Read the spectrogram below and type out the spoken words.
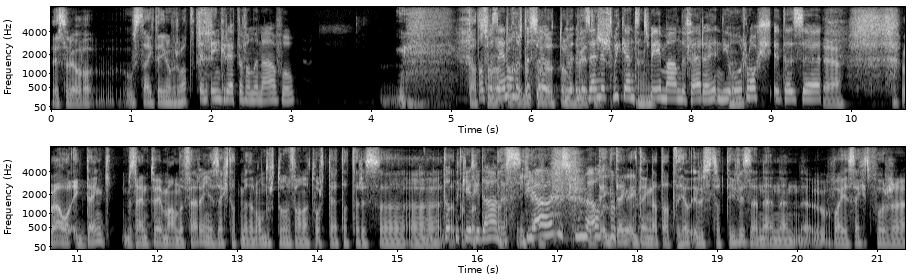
Sorry, hoe sta ik tegenover wat? Een ingrijpen van de NAVO. Dat Want we zijn toch, ondertussen, we beter... zijn dit weekend ja. twee maanden ver hè, in die oorlog. Is, uh... ja. Wel, ik denk, we zijn twee maanden ver en je zegt dat met een ondertoon van het wordt tijd dat er is... Uh, dat, dat een keer gedaan dat, is. Ja, misschien wel. Ik denk, ik denk dat dat heel illustratief is en, en, en wat je zegt voor... Uh,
